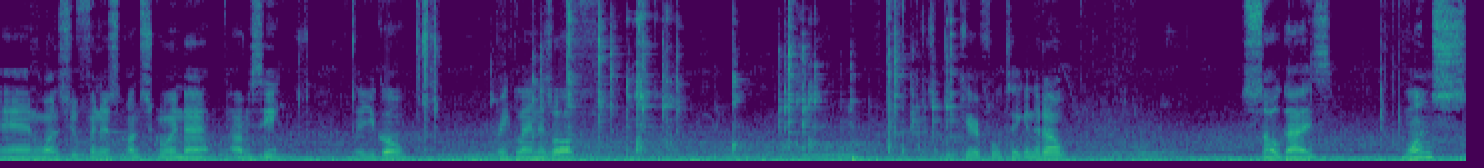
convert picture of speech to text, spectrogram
And you finish unscrewing that, obviously, there you go. Brake line is off. Just be careful taking it out. So guys, once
